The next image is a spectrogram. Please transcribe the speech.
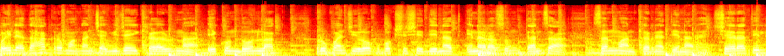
पहिल्या दहा क्रमांकांच्या विजयी खेळाडूंना एकूण दोन लाख रुपयांची रोख बक्षिसे देण्यात येणार असून त्यांचा सन्मान करण्यात येणार आहे. शहरातील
